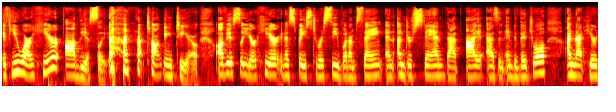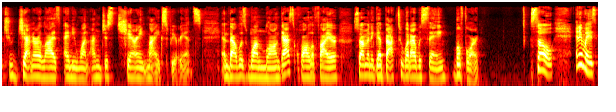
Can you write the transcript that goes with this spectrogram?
If you are here, obviously, I'm not talking to you. Obviously, you're here in a space to receive what I'm saying and understand that I, as an individual, I'm not here to generalize anyone. I'm just sharing my experience. And that was one long ass qualifier. So I'm going to get back to what I was saying before. So, anyways,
